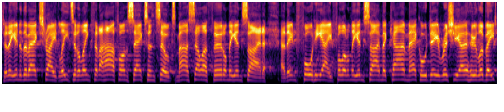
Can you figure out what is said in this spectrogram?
to the end of the back straight. Leads at a length and a half on Saxon Silks. Marcella third on the inside. And then 48, followed on the inside. McCann, McElD, Riccio, Hula Beat.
